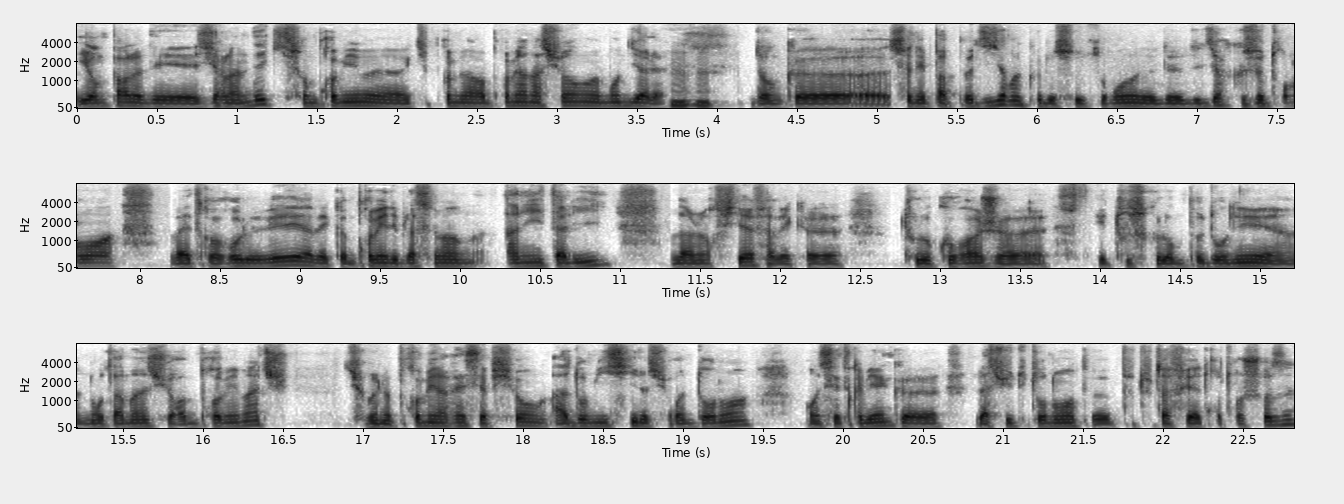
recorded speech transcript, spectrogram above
Et on parle des Irlandais qui sont premier, qui première, première nation mondiale. Mm-hmm. Donc, euh, ce n'est pas peu dire que de, ce tournoi, de, dire que ce tournoi va être relevé avec un premier déplacement en Italie, dans leur fief, avec euh, tout le courage euh, et tout ce que l'on peut donner, notamment sur un premier match sur une première réception à domicile sur un tournoi, on sait très bien que la suite du tournoi peut, tout à fait être autre chose,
